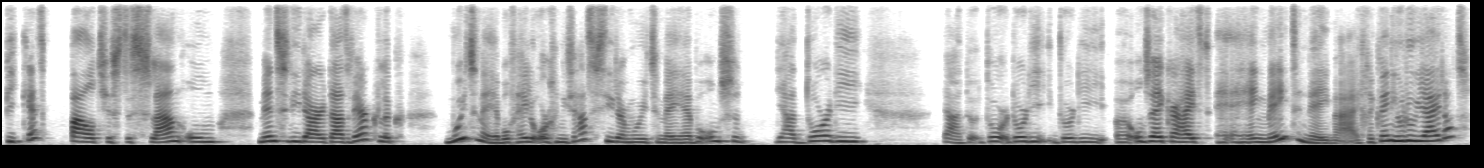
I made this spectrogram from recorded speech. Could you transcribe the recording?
piketpaaltjes te slaan om mensen die daar daadwerkelijk moeite mee hebben, of hele organisaties die daar moeite mee hebben, om ze ja, door die ja, door, door die, door die uh, onzekerheid heen mee te nemen eigenlijk. Ik weet niet, hoe doe jij dat?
